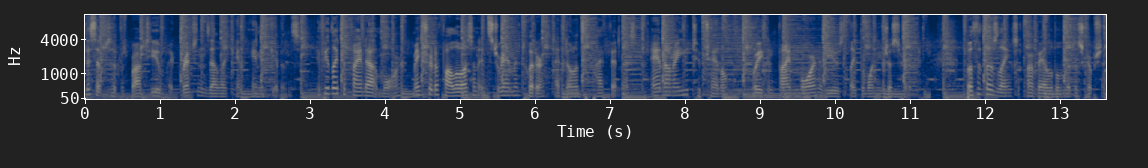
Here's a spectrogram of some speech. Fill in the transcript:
This episode was brought to you by Gretchen Zellick and Annie Gibbons. If you'd like to find out more, make sure to follow us on Instagram and Twitter at Donuts and Pie Fitness and on our YouTube channel, where you can find more interviews like the one you just heard. Both of those links are available in the description.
